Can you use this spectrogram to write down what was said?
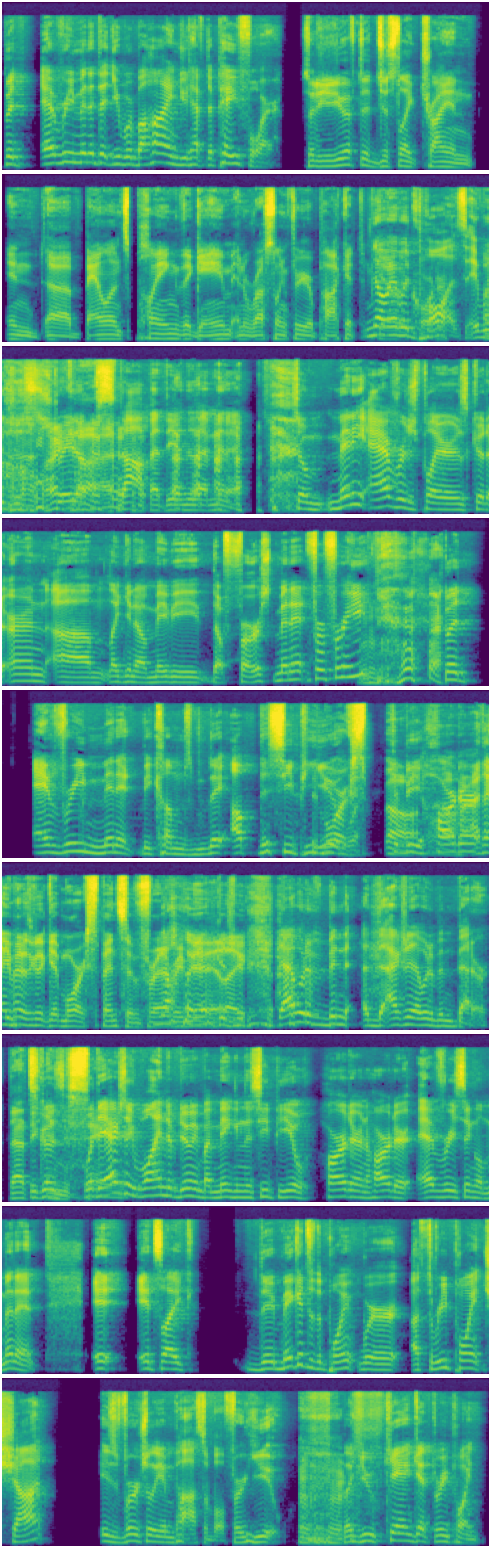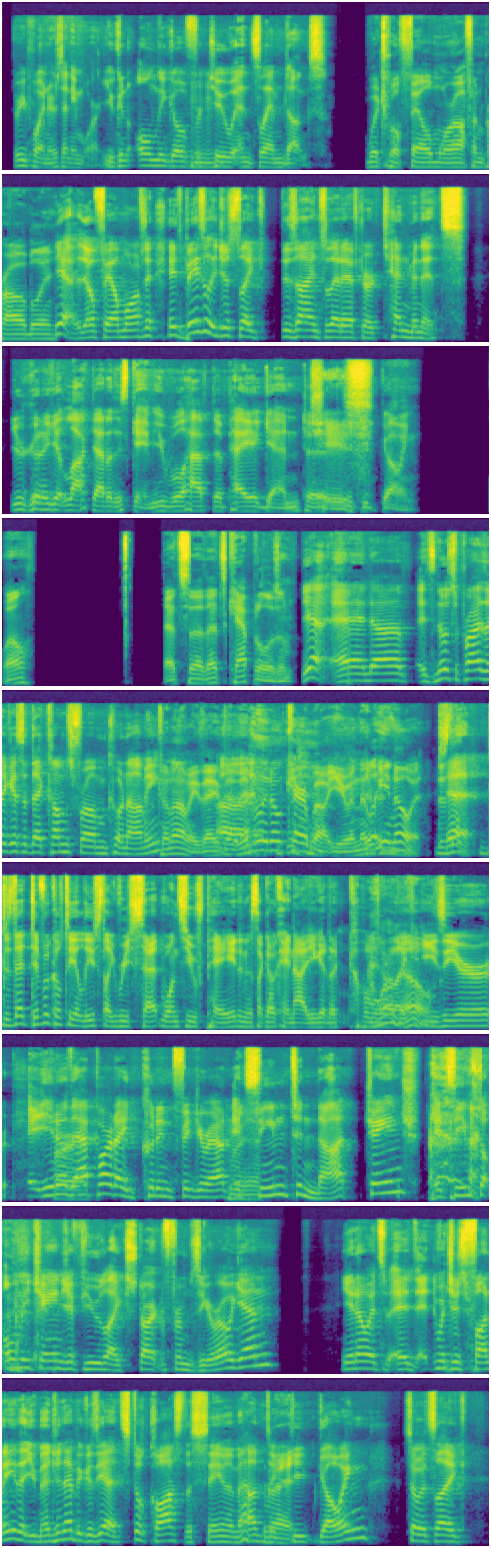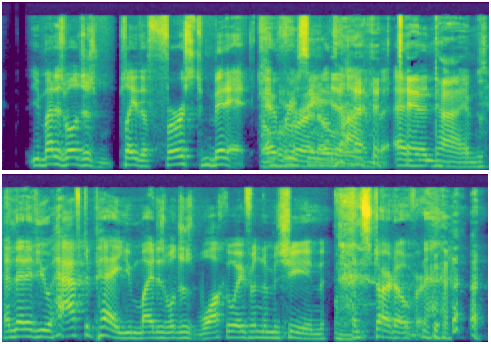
But every minute that you were behind, you'd have to pay for. So did you have to just like try and and uh, balance playing the game and rustling through your pocket? To No, it would pause. It would just Oh straight up stop at the end of that minute. So many average players could earn, um, like you know, maybe the first minute for free, but every minute becomes they up the CPU More ex- to be oh, harder. I think and- it was going to get more expensive for No, every minute. Like, that would have been actually that would have been better. That's because what they actually wind up doing by making the CPU harder and harder every single minute, it it's like they make it to the point where a three point shot is virtually impossible for you. like you can't get three point three pointers anymore. You can only go for mm-hmm. two and slam dunks. Which will fail more often probably. Yeah, they'll fail more often. It's basically just like designed so that after 10 minutes, you're going to get locked out of this game. You will have to pay again to, to keep going. Well, that's uh, that's capitalism. Yeah, and uh, it's no surprise, I guess, that that comes from Konami. Konami, they, they, Uh, they really don't care about you, and they let you know it. Does Yeah. that does that difficulty at least like reset once you've paid and it's like okay now you get a couple more don't like know. easier You know, or- that part I couldn't figure out. It seemed to not change. It seems to only change if you like start from zero again. You know, it's it, it- which is funny that you mentioned that because yeah, it still costs the same amount to Right. keep going. So it's like you might as well just play the first minute every Over single over. time, and ten then, times. and then if you have to pay, you might as well just walk away from the machine and start over.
